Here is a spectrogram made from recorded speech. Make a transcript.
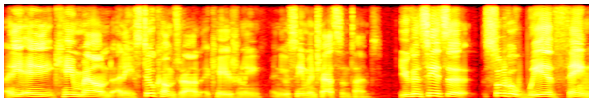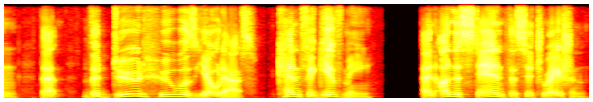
And he, and he came around, and he still comes around occasionally, and you'll see him in chat sometimes. You can see it's a sort of a weird thing that the dude who was yelled at can forgive me and understand the situation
